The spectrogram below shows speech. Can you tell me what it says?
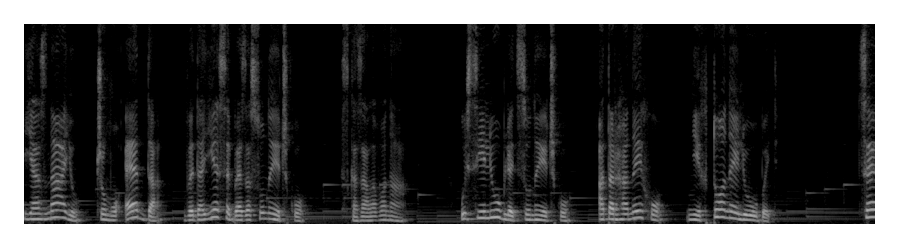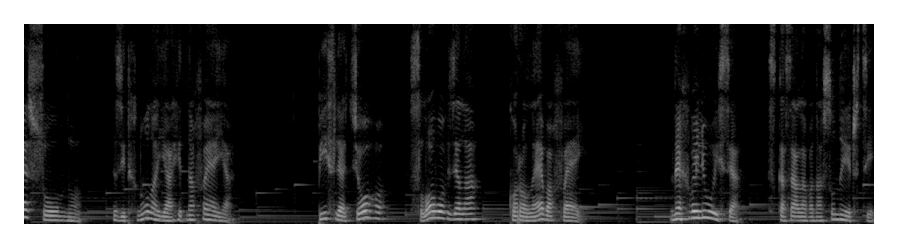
Я знаю, чому Едда видає себе за суничку, сказала вона. Усі люблять суничку, а тарганиху ніхто не любить. Це сумно, зітхнула ягідна фея. Після цього слово взяла королева фей. Не хвилюйся, сказала вона суничці.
